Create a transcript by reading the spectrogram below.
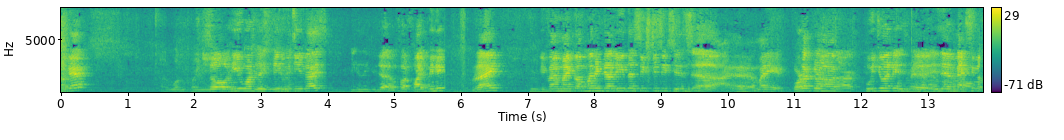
Okay? And one point eight. So he wants to speak with you guys? Yeah, for five minutes, right? If I my company tell you the 66 is uh, uh, my product owner, which one is uh, is a maximum?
